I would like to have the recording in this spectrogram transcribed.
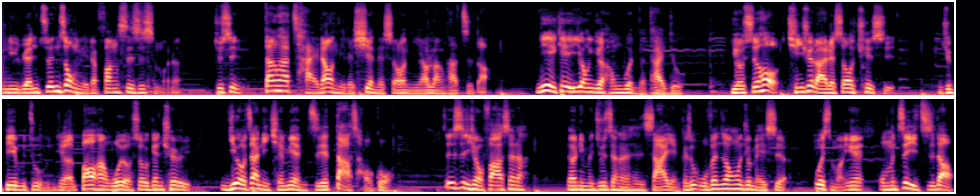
女人尊重你的方式是什么呢？就是当她踩到你的线的时候，你要让她知道。你也可以用一个很稳的态度。有时候情绪来的时候，确实你就憋不住。你就包含我有时候跟 Cherry 也有在你前面直接大吵过，这些事情有发生啊。然后你们就真的很傻眼，可是五分钟后就没事了。为什么？因为我们自己知道，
